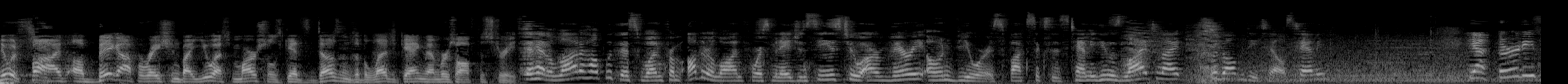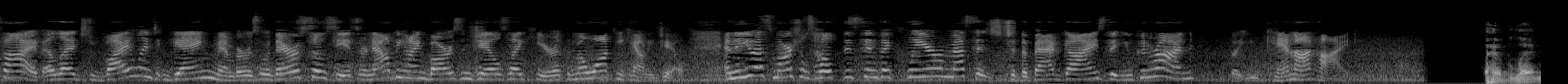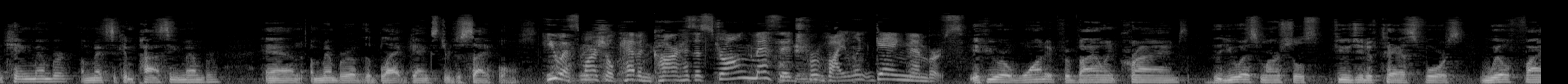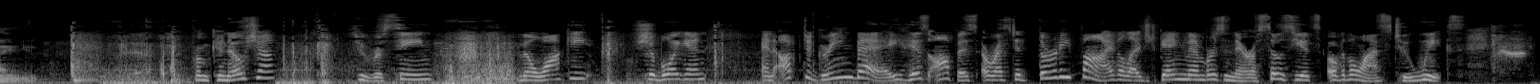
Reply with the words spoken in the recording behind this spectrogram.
New at 5, a big operation by U.S. Marshals gets dozens of alleged gang members off the streets. They had a lot of help with this one from other law enforcement agencies to our very own viewers. Fox 6's Tammy Hughes live tonight with all the details. Tammy? Yeah, 35 alleged violent gang members or their associates are now behind bars and jails like here at the Milwaukee County Jail. And the U.S. Marshals hope this sends a clear message to the bad guys that you can run, but you cannot hide. I have a Latin King member, a Mexican Posse member, and a member of the Black Gangster Disciples. U.S. Marshal Kevin Carr has a strong message for violent gang members. If you are wanted for violent crimes, the U.S. Marshals Fugitive Task Force will find you. From Kenosha to Racine, Milwaukee, Sheboygan, and up to Green Bay, his office arrested 35 alleged gang members and their associates over the last two weeks.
